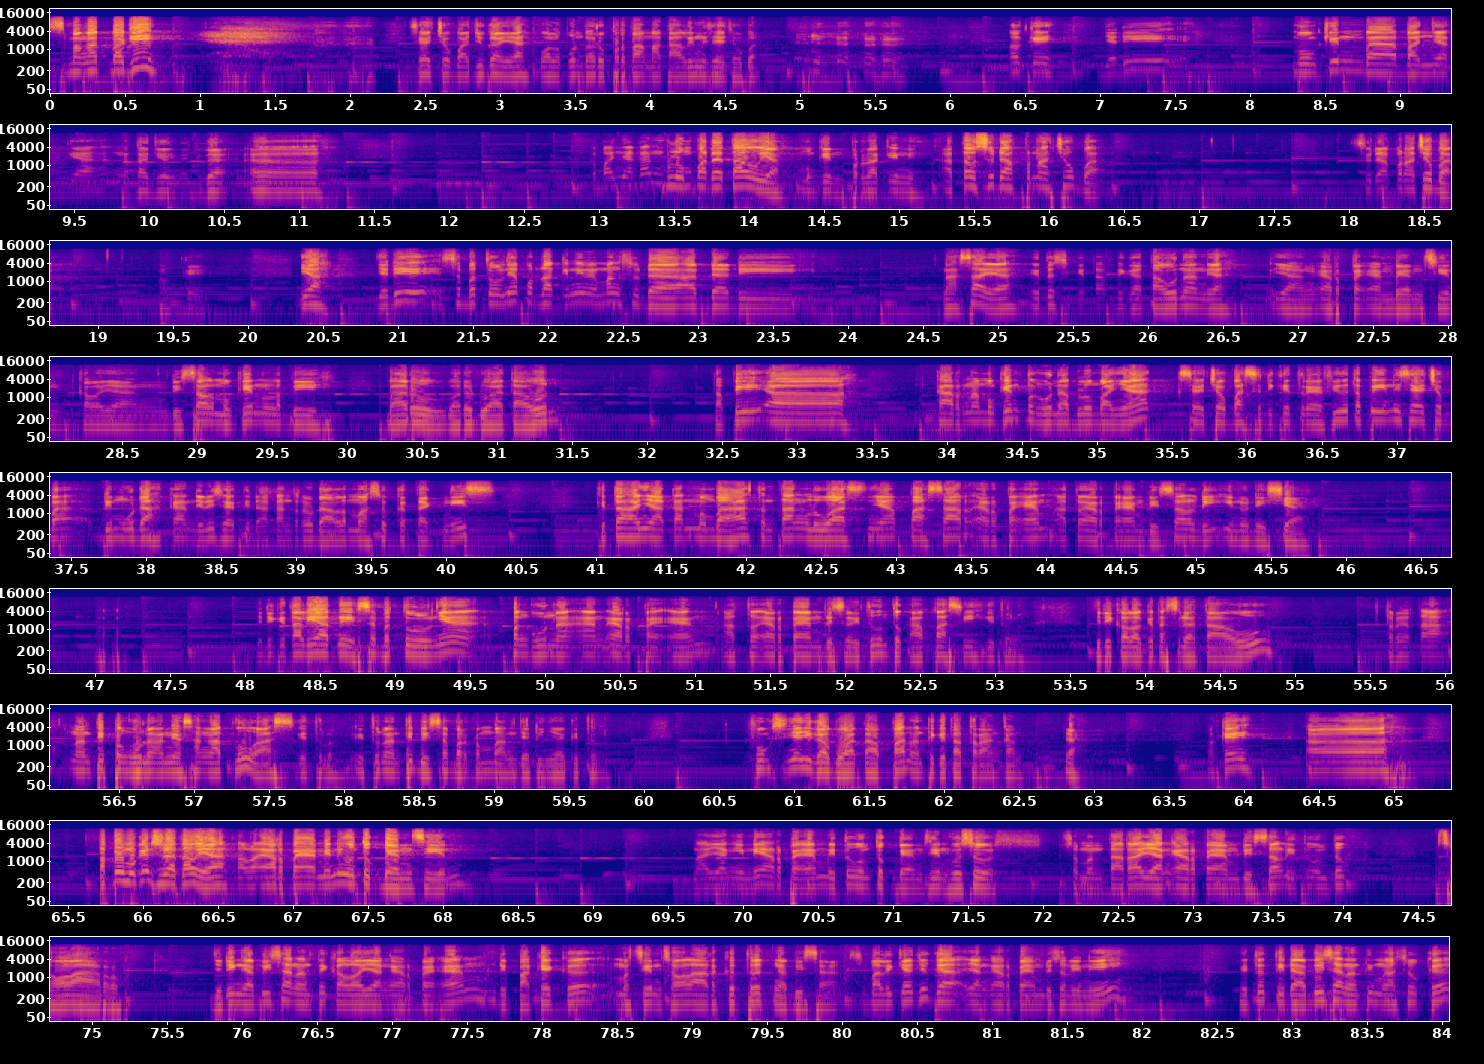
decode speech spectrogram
semangat pagi yeah. Saya coba juga ya, walaupun baru pertama kali ini saya coba. Oke, jadi mungkin banyak ya tadi juga uh, kebanyakan belum pada tahu ya mungkin produk ini atau sudah pernah coba? Sudah pernah coba? Oke. Ya, jadi sebetulnya produk ini memang sudah ada di NASA ya, itu sekitar tiga tahunan ya, yang RPM bensin. Kalau yang diesel mungkin lebih baru, baru dua tahun. Tapi uh, karena mungkin pengguna belum banyak, saya coba sedikit review, tapi ini saya coba dimudahkan, jadi saya tidak akan terlalu dalam masuk ke teknis. Kita hanya akan membahas tentang luasnya pasar RPM atau RPM diesel di Indonesia. Jadi kita lihat nih, sebetulnya penggunaan RPM atau RPM diesel itu untuk apa sih gitu loh. Jadi kalau kita sudah tahu, ternyata nanti penggunaannya sangat luas gitu loh, itu nanti bisa berkembang jadinya gitu loh. Fungsinya juga buat apa nanti kita terangkan. Ya, oke. Okay. Uh, eh, tapi mungkin sudah tahu ya kalau RPM ini untuk bensin. Nah yang ini RPM itu untuk bensin khusus. Sementara yang RPM diesel itu untuk solar. Jadi nggak bisa nanti kalau yang RPM dipakai ke mesin solar, ke truk nggak bisa. Sebaliknya juga yang RPM diesel ini itu tidak bisa nanti masuk ke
